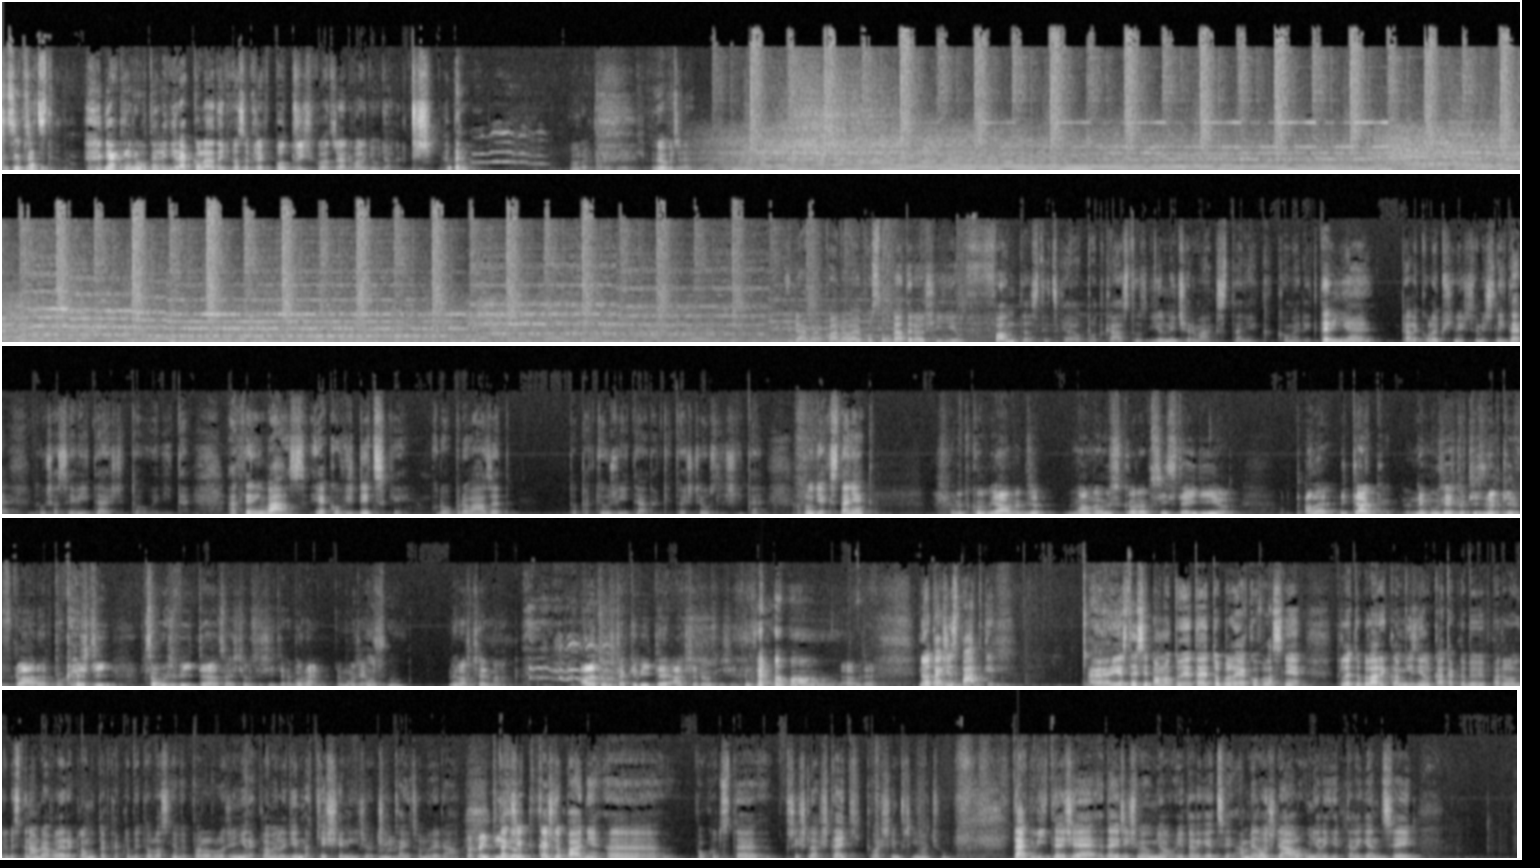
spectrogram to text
si představ, jak jedou ty lidi na kole a teď se břeh pod bříšku a třeba dva lidi udělali. no tak to rozvěď. Dobře. Dámy a pánové, posloucháte další díl fantastického podcastu z dílny Čermák Staněk komedy, který je daleko lepší, než si myslíte, to už asi víte, ještě to uvidíte. A kterým vás, jako vždycky, budou provázet, to taky už víte a taky to ještě uslyšíte, Luděk Staněk. Ludku, já vím, že máme už skoro třístý díl, ale i tak nemůžeš do té znělky vkládat po každý, co už víte a co ještě uslyšíte, nebo ne? Nemůžeš? Můžu. Miloš Čermák. Ale to už taky víte a ještě to uslyšíte. Dobře. No takže zpátky. E, jestli si pamatujete, to byl jako vlastně, tohle to byla reklamní znělka, takhle by vypadalo, kdybyste nám dávali reklamu, tak takhle by to vlastně vypadalo vložení reklamy, lidi natěšený, že očekají, co mm, bude dál. Takže každopádně, e, pokud jste přišli až teď k vašim přijímačům, tak víte, že tady řešíme umělou inteligenci a Miloš dál umělý inteligenci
